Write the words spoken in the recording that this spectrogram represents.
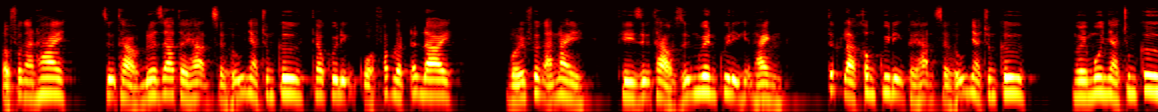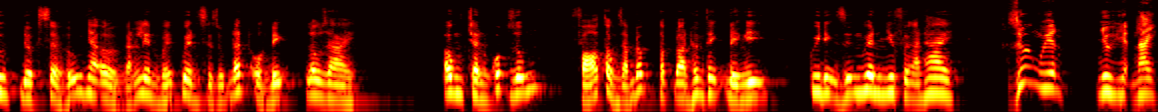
Ở phương án 2, dự thảo đưa ra thời hạn sở hữu nhà chung cư theo quy định của pháp luật đất đai. Với phương án này thì dự thảo giữ nguyên quy định hiện hành, tức là không quy định thời hạn sở hữu nhà chung cư. Người mua nhà chung cư được sở hữu nhà ở gắn liền với quyền sử dụng đất ổn định, lâu dài. Ông Trần Quốc Dũng, Phó Tổng Giám đốc Tập đoàn Hưng Thịnh đề nghị quy định giữ nguyên như phương án 2. Giữ nguyên như hiện nay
